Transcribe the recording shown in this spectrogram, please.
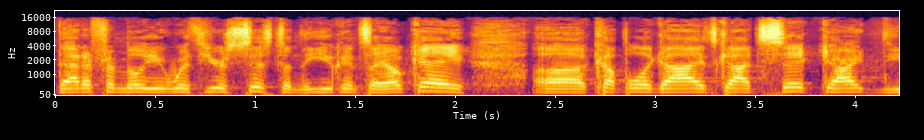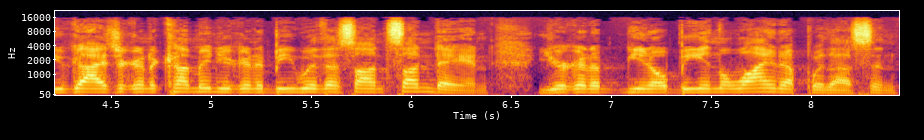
that are familiar with your system that you can say, okay, uh, a couple of guys got sick. All right, you guys are going to come in. You're going to be with us on Sunday, and you're going to you know be in the lineup with us. And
